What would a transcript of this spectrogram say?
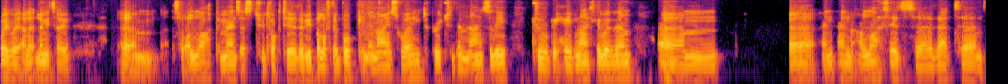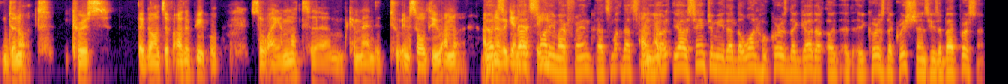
Wait, wait, let me tell you. Um, so Allah commands us to talk to the people of the book in a nice way, to preach to them nicely, to behave nicely with them. Um, uh, and and Allah says uh, that um, do not curse the gods of other people. So I am not um, commanded to insult you. I'm not. I'm That's, never gonna. that's funny, my friend. That's that's funny. You, are, you are saying to me that the one who cursed the God, uh, uh, uh, cursed the Christians, he's a bad person.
